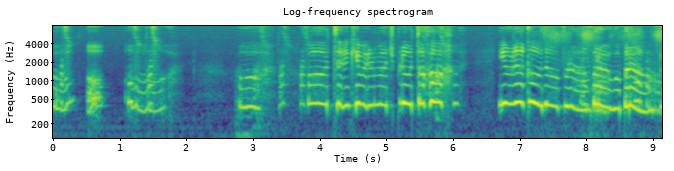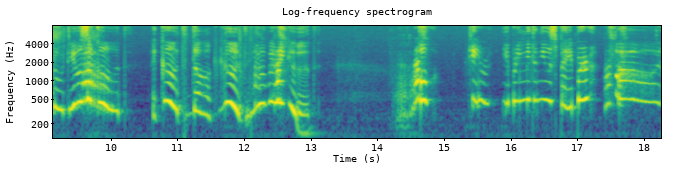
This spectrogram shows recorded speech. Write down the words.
Oh, oh, oh. Oh, oh, thank you very much, Pluto. Oh, you're a good, oh, bravo, bravo, bravo, Pluto. You're so good. A good dog, good. You're very good. Oh, here, you bring me the newspaper. Oh,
